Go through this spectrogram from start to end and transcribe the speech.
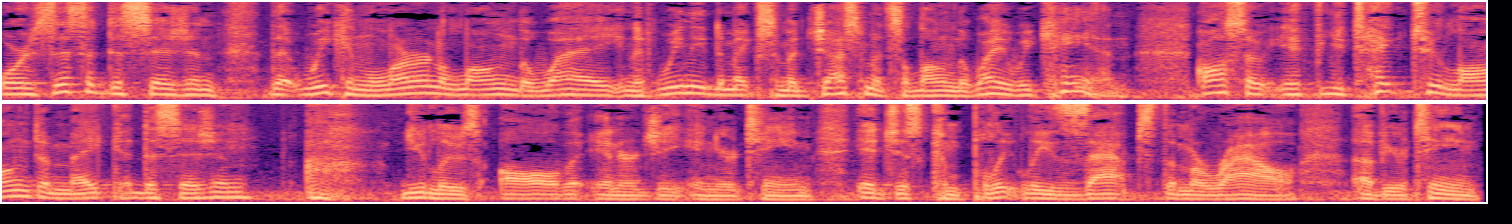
Or is this a decision that we can learn along the way? And if we need to make some adjustments along the way, we can. Also, if you take too long to make a decision, oh, you lose all the energy in your team. It just completely zaps the morale of your team.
